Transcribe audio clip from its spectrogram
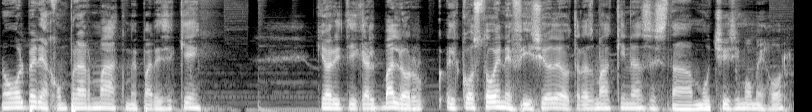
no volvería a comprar Mac. Me parece que que ahorita el valor, el costo-beneficio de otras máquinas está muchísimo mejor.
